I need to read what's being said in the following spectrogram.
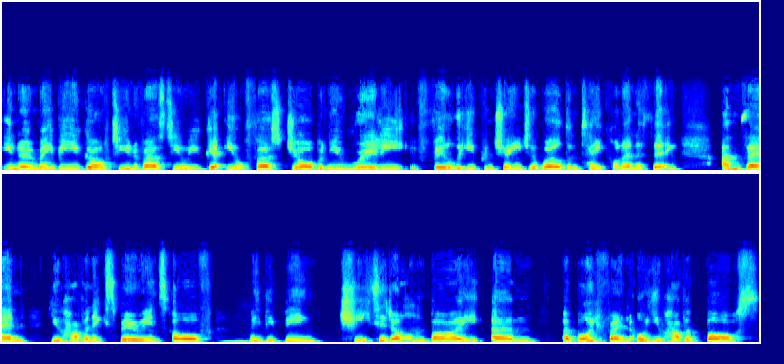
you know maybe you go off to university or you get your first job and you really feel that you can change the world and take on anything and then you have an experience of maybe being cheated on by um, a boyfriend or you have a boss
